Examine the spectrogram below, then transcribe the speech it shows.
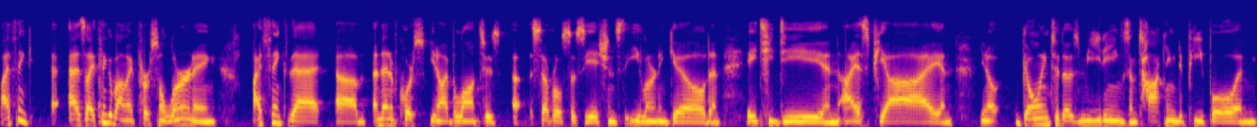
i think as I think about my personal learning, I think that, um, and then of course, you know, I belong to uh, several associations, the e-learning guild and ATD and ISPI, and you know, going to those meetings and talking to people and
